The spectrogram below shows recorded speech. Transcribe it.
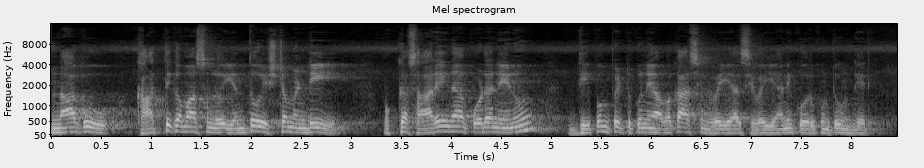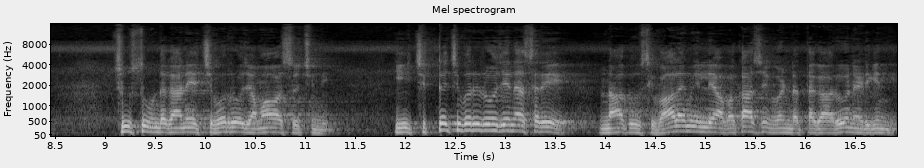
నాకు కార్తీక మాసంలో ఎంతో ఇష్టమండి. ఒక్కసారైనా కూడా నేను దీపం పెట్టుకునే అవకాశం ఇవ్వయ్యా శివయ్య అని కోరుకుంటూ ఉండేది. చూస్తూ ఉండగానే చివరి రోజు అమావాస్య వచ్చింది. ఈ చిట్ట చివరి రోజైనా సరే నాకు శివాలయం వెళ్ళే అవకాశం ఇవ్వండి అత్తగారు అని అడిగింది.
